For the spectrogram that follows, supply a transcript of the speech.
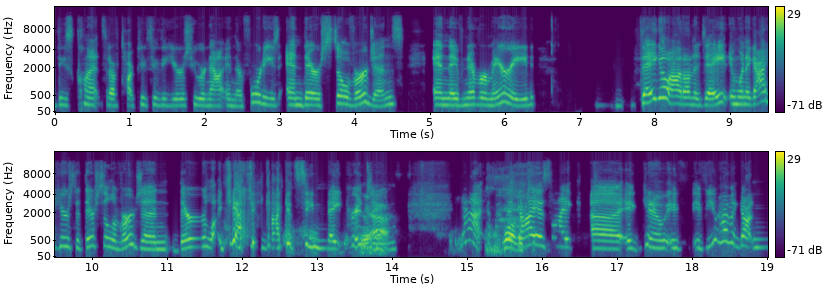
these clients that I've talked to through the years who are now in their 40s and they're still virgins and they've never married they go out on a date and when a guy hears that they're still a virgin they're like yeah i could see nate cringing. yeah, yeah. Well, the guy is like uh it, you know if if you haven't gotten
